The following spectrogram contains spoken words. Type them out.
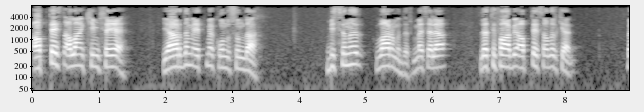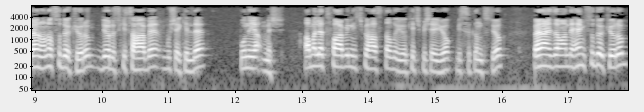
abdest alan kimseye yardım etme konusunda bir sınır var mıdır? Mesela Latif abi abdest alırken ben ona su döküyorum. Diyoruz ki sahabe bu şekilde bunu yapmış. Ama Latif abinin hiçbir hastalığı yok, hiçbir şey yok, bir sıkıntısı yok. Ben aynı zamanda hem su döküyorum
